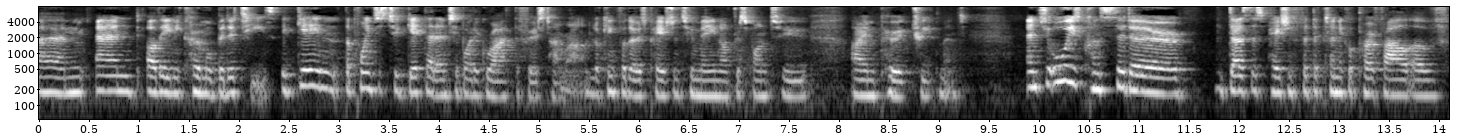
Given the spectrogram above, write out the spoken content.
Um, and are there any comorbidities? Again, the point is to get that antibiotic right the first time around, looking for those patients who may not respond to our empiric treatment. And to always consider does this patient fit the clinical profile of,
